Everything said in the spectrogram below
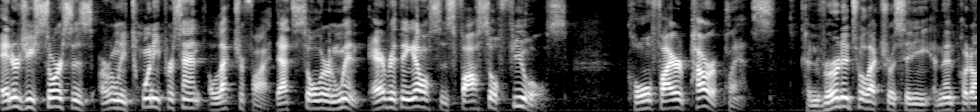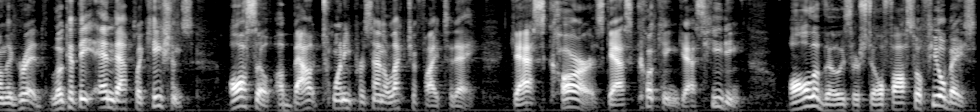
Energy sources are only 20% electrified. That's solar and wind. Everything else is fossil fuels, coal-fired power plants, converted to electricity and then put on the grid. Look at the end applications, also about 20% electrified today. Gas cars, gas cooking, gas heating, all of those are still fossil fuel-based.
